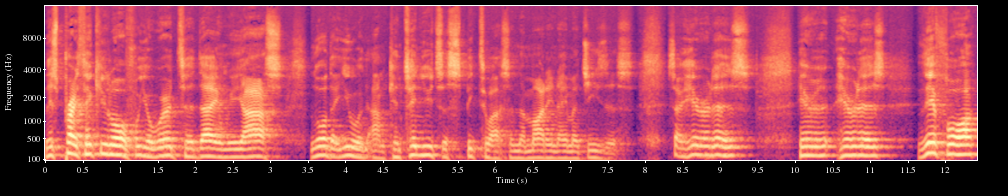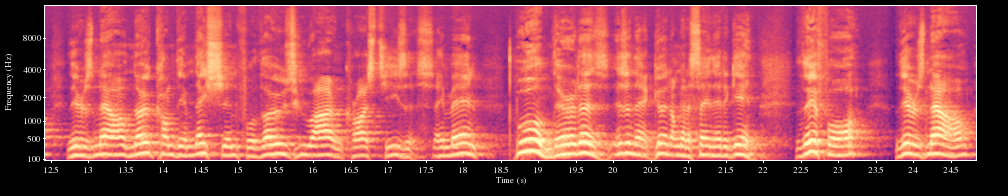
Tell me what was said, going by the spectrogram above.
Let's pray. Thank you, Lord, for your word today. And we ask, Lord, that you would um, continue to speak to us in the mighty name of Jesus. So here it is. Here, here it is. Therefore, there is now no condemnation for those who are in Christ Jesus. Amen. Boom, there it is. Isn't that good? I'm going to say that again. Therefore, there is now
